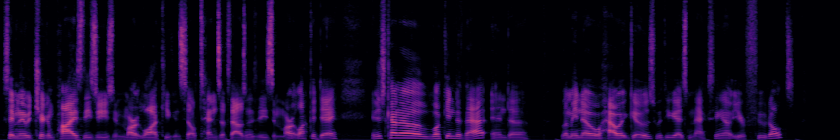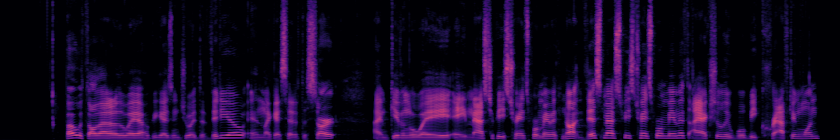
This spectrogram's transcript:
Same thing with chicken pies. These are used in Martlock. You can sell tens of thousands of these in Martlock a day. And just kind of look into that and uh, let me know how it goes with you guys maxing out your food alts. But with all that out of the way, I hope you guys enjoyed the video. And like I said at the start, I'm giving away a Masterpiece Transport Mammoth. Not this Masterpiece Transport Mammoth. I actually will be crafting one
